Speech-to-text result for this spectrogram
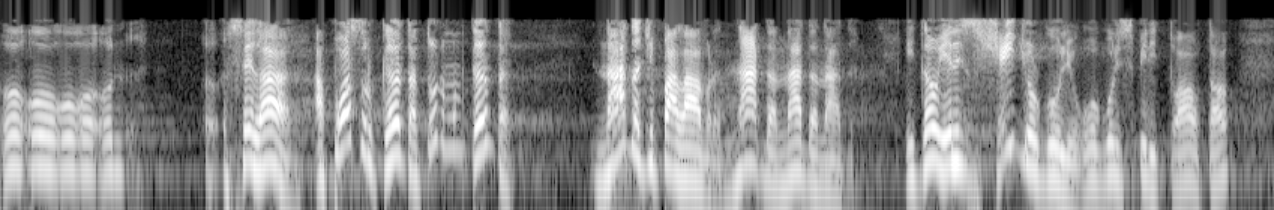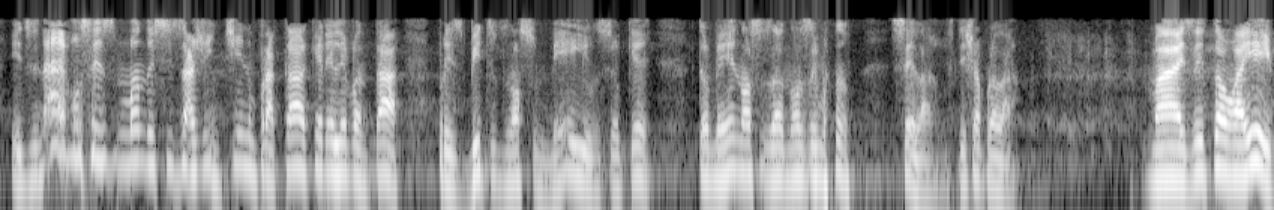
O, o, o, sei lá, apóstolo canta, todo mundo canta. Nada de palavra, nada, nada, nada. Então eles cheios de orgulho, orgulho espiritual tal. E dizem, ah, vocês mandam esses argentinos para cá, querem levantar presbíteros do nosso meio, não sei o quê também nossos, nossos irmãos, sei lá, deixa para lá. Mas então aí,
